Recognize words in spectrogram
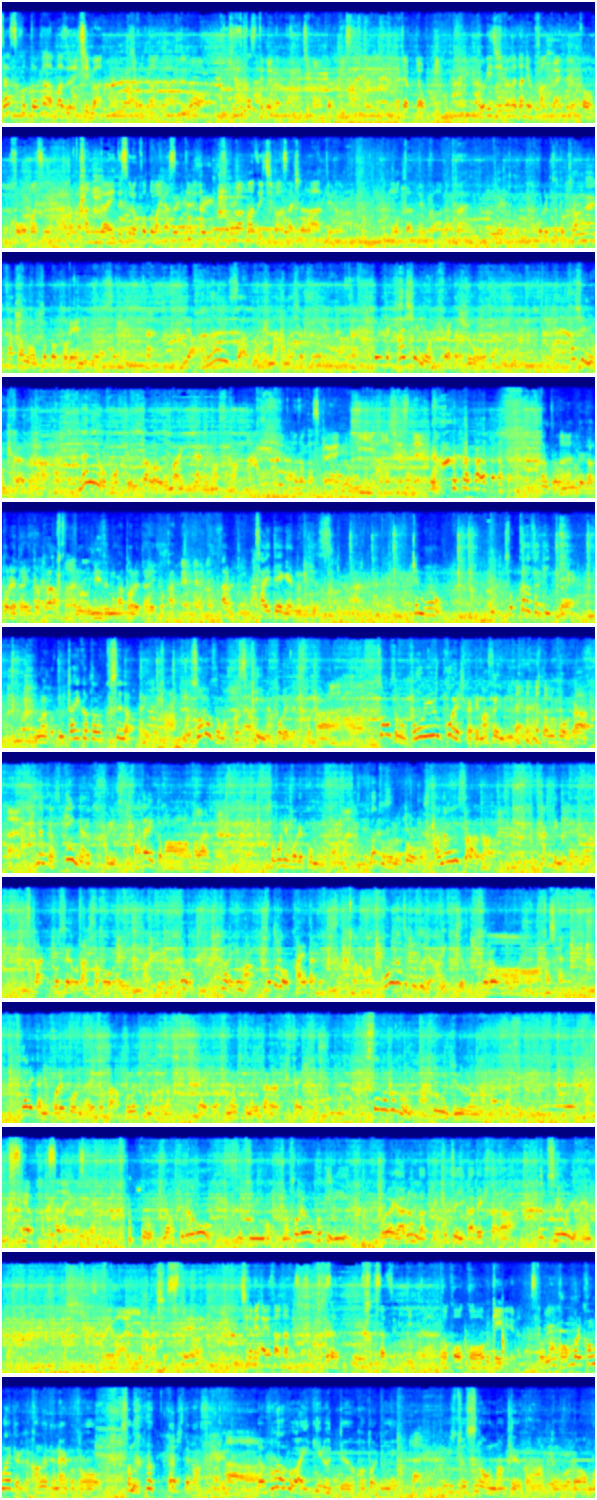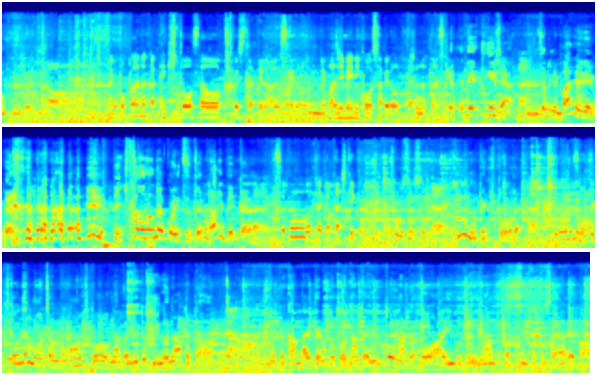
出すことがまず一番の仕事なんだなっていうのを気づかせてくれたのが一番大きいですね。めちゃくちゃ大きい。より自分が何を考えてるかをこうまず考えてそれを言葉に出すみたいな。そこがまず一番最初だなっていうのを思ったっていうか、はい。これちょっと考え方のちょっとトレーニングですよね。はい。じゃあアナウンサーの今話をするはい。これじゃあ歌手に置き換えたらどう？って話歌手に置き換えたら、何をもって歌がうまいになりますか？あなんかそれいい話ですね。なんと音程が取れたりとか、はい。リズムが取れたりとかある最低限の技術っていうのがある。でもそこから先ってなんか歌い方の癖だったりとかそもそもハスキーな声ですとかそもそもこういう声しか出ませんみたいな人の方が、はい。なんか好きになる確率高いと思うんだよかりますそこに惚れ込むみたいな、はい。だとするとアナウンサーがさっきみたいな使個性を出した方がいいとかっていうのとまあ今言葉を変えたけどさ同じことじゃないって思う。それを思う確かに誰かに惚れ込んだりとかこの人の話聞きたいとかこの人の歌が聞きたいとかって思うと癖の部分がすごく重要な感じだし癖を隠さないですね。そう。だからそれを別にもう、まあ、それを武器にこれはやるんだって決意ができたらそれ強いよねって。それはいい話ですね。ちなみに相田さんは何ですか？隠さ隠さずにって言ったらどこをこう受け入れるようになったんですかそうなんかあんまり考えてると考えてないことをその出してますってふわふわ生きるっていうことには一応素直になってるかなって俺は思ってるけどね。なんか僕はなんか適当さを隠したっていうのがあるんですけど、で真面目にこう喋ろうみたいなのあったんですけど。で言うじゃん、はい。それねバレてるから。適当だなこいつってバレてるから、はい。それをなんか出していこうっていう。そうそうそう、はい。い、いの適当で、はいでも適当でもちゃんとこの人なんか言う時言うなとかあなんか考えてることをなんか言うとなんかこうああいいこと言うなとかっていうことさえあれば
